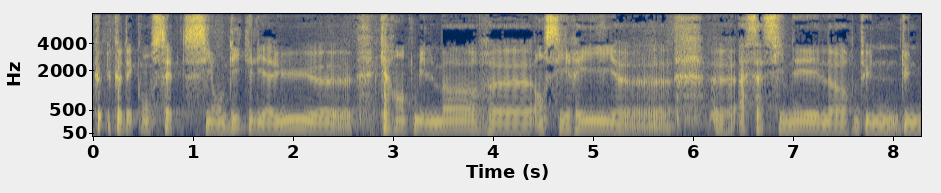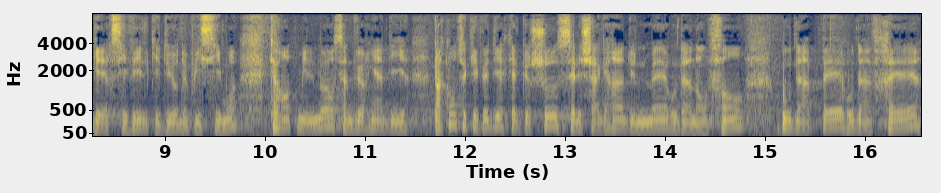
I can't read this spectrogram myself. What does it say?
que, des concepts. Si on dit qu'il y a eu 40 000 morts en Syrie, assassinés lors d'une guerre civile qui dure depuis six mois, 40 000 morts, ça ne veut rien dire. Par contre, ce qui veut dire quelque chose, c'est le chagrin d'une mère ou d'un enfant, ou d'un père ou d'un frère,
